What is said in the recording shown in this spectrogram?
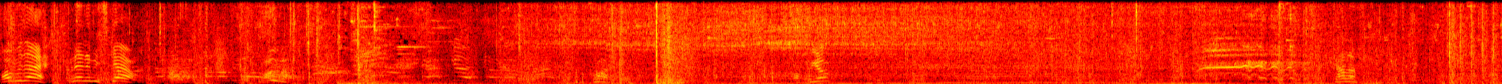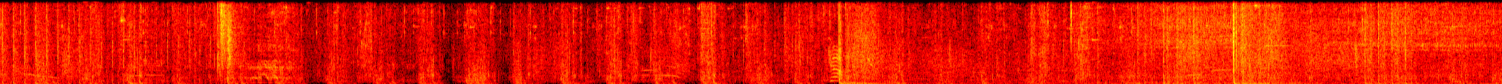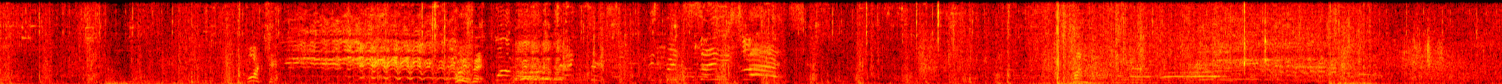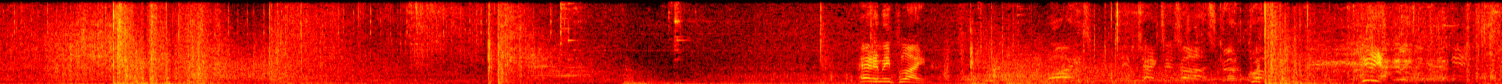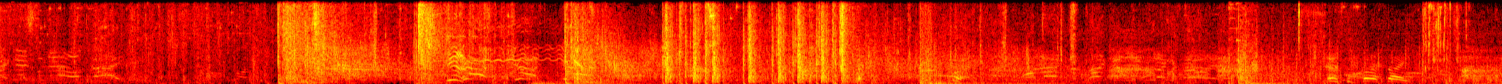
Over there, an enemy scout. Over. Right. Off we go. Gallop. Watch it. Prove it. Our objectives has been seized, lads! One more. Enemy plane. Força aí.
